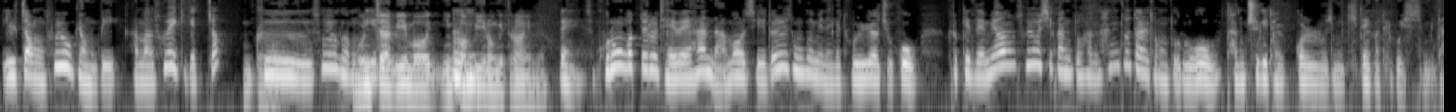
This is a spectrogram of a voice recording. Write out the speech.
일정 소요 경비 아마 소액이겠죠? 그러니까 그 뭐 소요 경비 문자비 뭐 인건비 네. 이런 게 들어가 있네요. 네. 그래서 그런 것들을 제외한 나머지를 송금인에게 돌려주고 그렇게 되면 소요 시간도 한 한두 달 정도로 단축이 될 걸로 좀 기대가 되고 있습니다.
